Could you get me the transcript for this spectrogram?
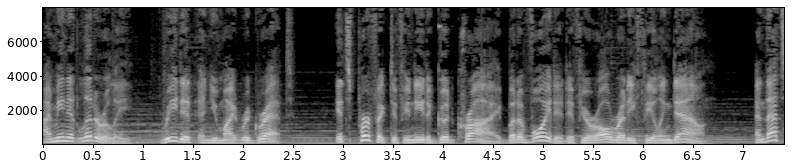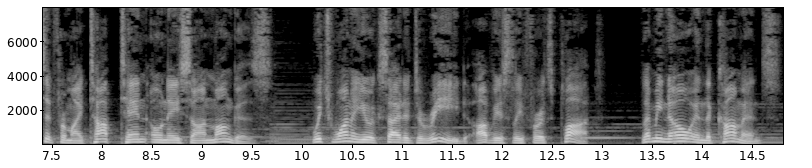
I mean it literally, read it and you might regret. It's perfect if you need a good cry but avoid it if you're already feeling down. And that's it for my top 10 Onesan mangas. Which one are you excited to read, obviously for its plot? Let me know in the comments.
